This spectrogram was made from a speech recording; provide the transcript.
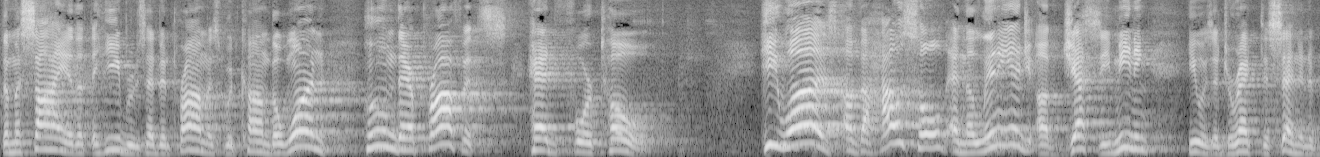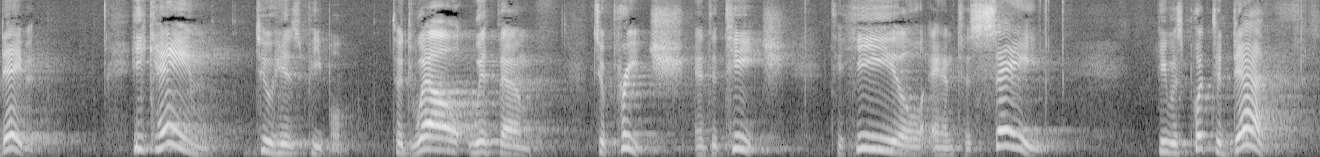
the Messiah that the Hebrews had been promised would come, the one whom their prophets had foretold. He was of the household and the lineage of Jesse, meaning he was a direct descendant of David. He came to his people to dwell with them, to preach and to teach, to heal and to save. He was put to death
